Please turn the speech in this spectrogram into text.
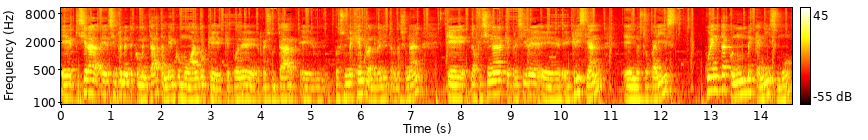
Eh, quisiera eh, simplemente comentar también como algo que, puede resultar eh, pues un ejemplo a nivel internacional que la oficina que preside eh, eh, Cristian en nuestro país cuenta con un mecanismo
